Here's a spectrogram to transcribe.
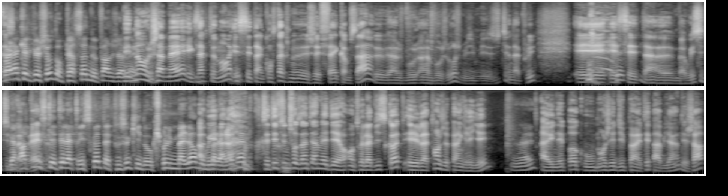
voilà, quelque chose dont personne ne parle jamais. Mais non, jamais, exactement. Et c'est un constat que j'ai fait comme ça, euh, un, beau jour. Je me dis, mais zut, il n'y en a plus. Et, c'est un, bah oui, c'est une Rappelez ce qu'était la triscotte à tous ceux qui, ont eu le malheur de ne ah la connaître. C'était une chose intermédiaire entre la biscotte et la tranche de pain grillé. À une époque où manger du pain n'était pas bien déjà,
